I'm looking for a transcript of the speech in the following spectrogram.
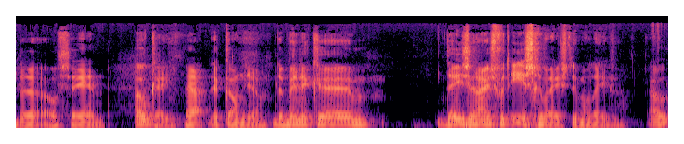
de OCN. Oké, Ja. dat kan ja. Daar ben ik ehm, deze reis voor het eerst geweest in mijn leven. Oh.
